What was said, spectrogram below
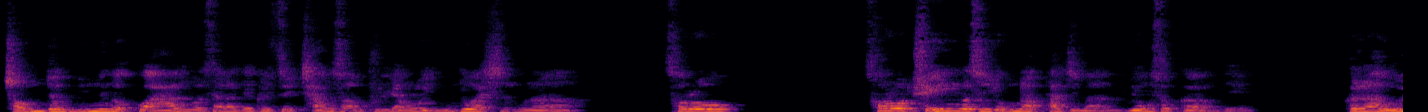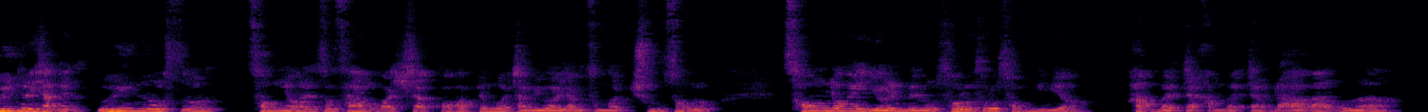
점점 믿는 것과 아는 것을 하나 되 그리스도의 장수한 분량으로 인도하시는구나. 서로 서로 죄인 것을 용납하지만 용서 가운데 그러나 의인을 향해 의인으로서 성령 안에서 사랑과 희락과 화평과 자비와 양성과 충성으로 성령의 열매로 서로 서로 섬기며 한 발짝 한 발짝 나아가는구나.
